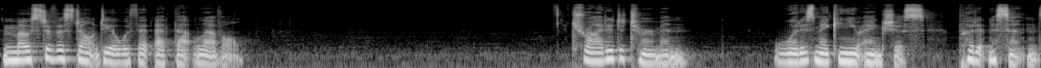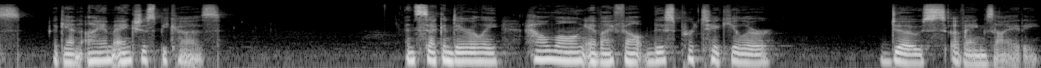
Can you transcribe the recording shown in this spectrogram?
Most of us don't deal with it at that level. Try to determine what is making you anxious. Put it in a sentence. Again, I am anxious because. And secondarily, how long have I felt this particular dose of anxiety?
